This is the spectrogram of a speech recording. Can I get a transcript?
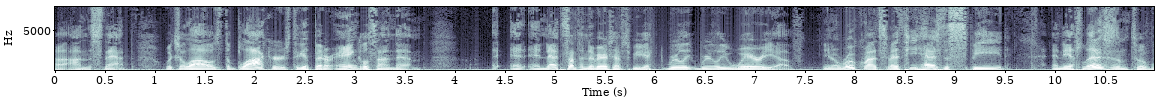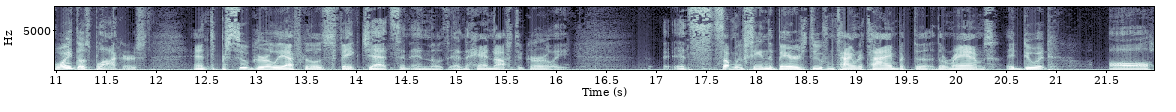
uh, on the snap, which allows the blockers to get better angles on them, and, and that's something the Bears have to be really really wary of. You know, Roquan Smith he has the speed and the athleticism to avoid those blockers and to pursue Gurley after those fake jets and, and those and the handoffs to Gurley it's something we've seen the Bears do from time to time, but the, the Rams, they do it all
